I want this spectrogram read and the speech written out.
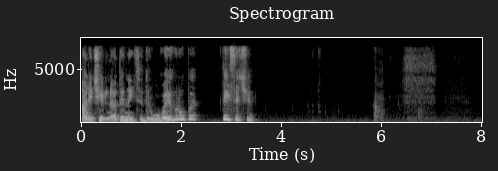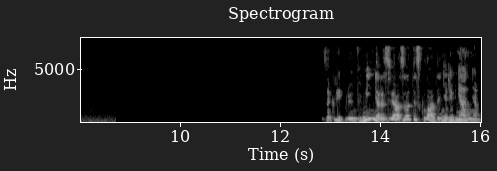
а лічильні одиниці другої групи тисячі. Закріплюємо вміння розв'язувати складені рівняння.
